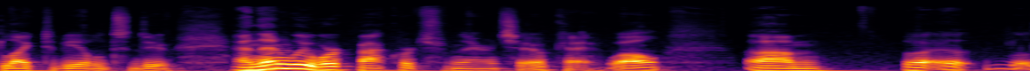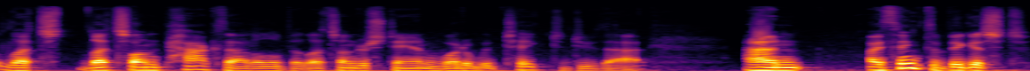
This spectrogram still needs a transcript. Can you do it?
like to be able to do. And then we work backwards from there and say, okay, well. Um, let's let's unpack that a little bit. Let's understand what it would take to do that. And I think the biggest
